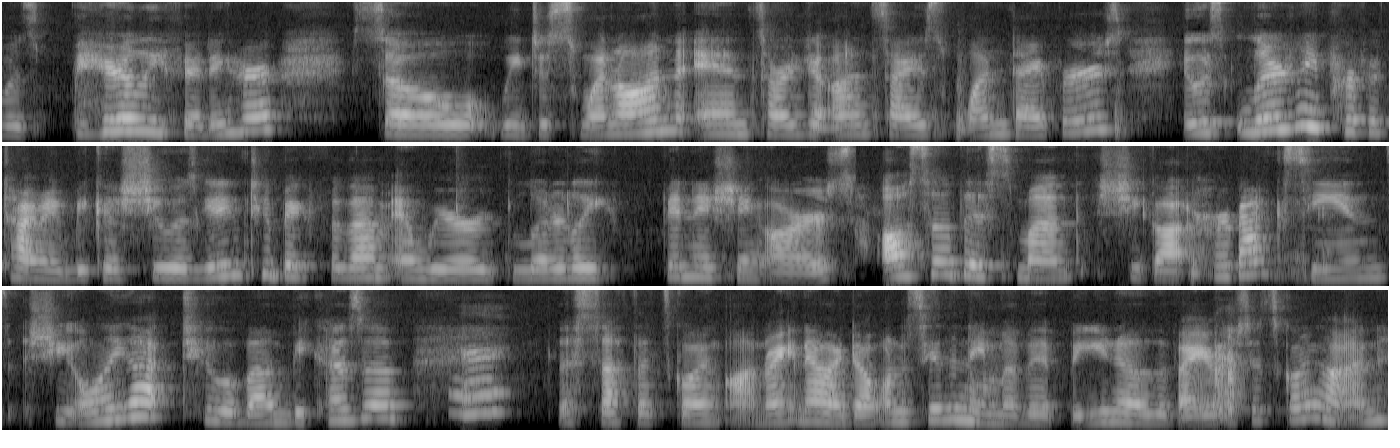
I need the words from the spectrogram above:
was barely fitting her. So we just went on and started on size one diapers. It was literally perfect timing because she was getting too big for them and we were literally finishing ours. Also this month she got her vaccines. She only got two of them because of the stuff that's going on right now. I don't want to say the name of it, but you know the virus that's going on.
